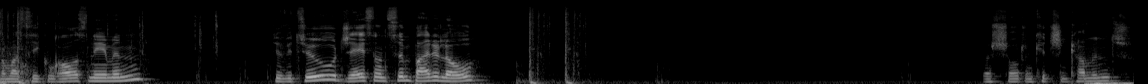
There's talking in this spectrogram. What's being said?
Nochmal Seko rausnehmen. 2v2, Jason und Sim beide low. Was Short und Kitchen comment.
